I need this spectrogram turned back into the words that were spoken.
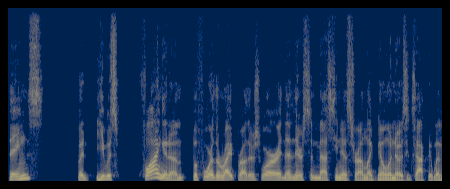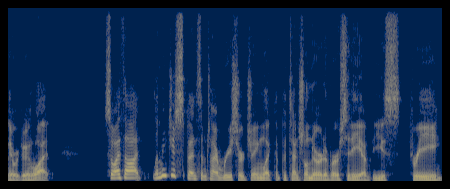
things, but he was flying in them before the Wright brothers were. And then there's some messiness around like no one knows exactly when they were doing what. So I thought, let me just spend some time researching like the potential neurodiversity of these three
